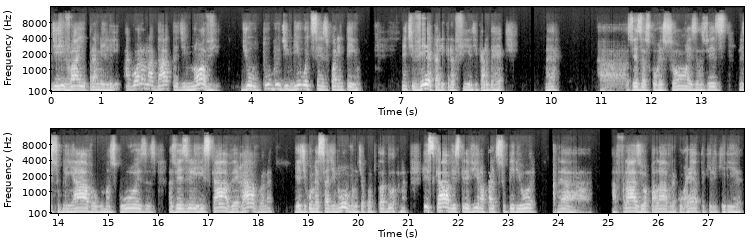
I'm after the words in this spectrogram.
de Rivaio para Meli, agora na data de 9 de outubro de 1841. A gente vê a caligrafia de Kardec, né? Às vezes as correções, às vezes ele sublinhava algumas coisas, às vezes ele riscava, errava, né? Em vez de começar de novo, não tinha computador, né? riscava, escrevia na parte superior né? a, a frase ou a palavra correta que ele queria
